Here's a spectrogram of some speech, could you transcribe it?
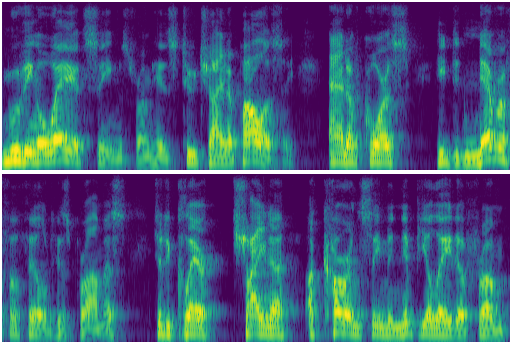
moving away, it seems, from his two China policy. And of course, he did never fulfilled his promise to declare China a currency manipulator from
